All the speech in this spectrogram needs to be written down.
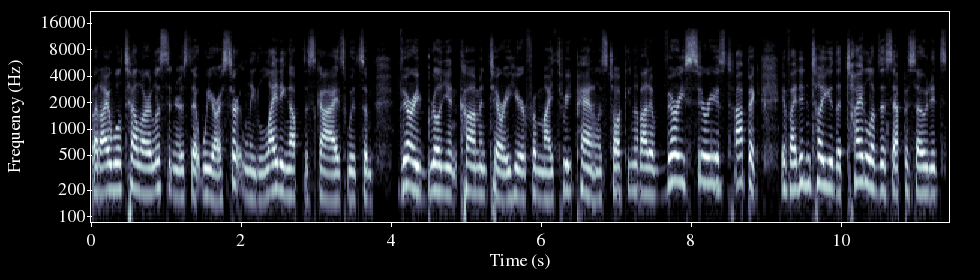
But I will tell our listeners that we are certainly lighting up the skies with some very brilliant commentary here from my three panelists talking about a very serious topic. If I didn't tell you the title of this episode, it's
